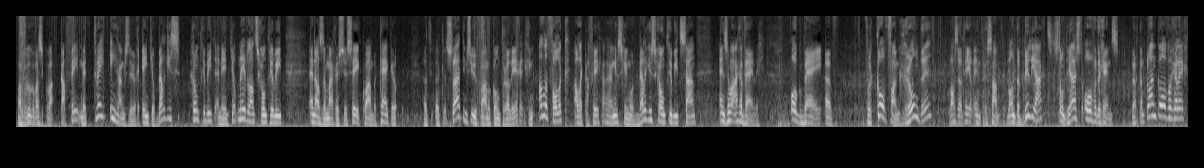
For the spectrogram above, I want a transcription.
maar vroeger was het café met twee ingangsdeuren. Eentje op Belgisch grondgebied en eentje op Nederlands grondgebied. En als de marechaussee kwamen kijken, het, het sluitingsuur kwamen controleren... ging al het volk, alle cafégangers, gingen op Belgisch grondgebied staan. En ze waren veilig. Ook bij uh, verkoop van gronden was dat heel interessant. Want de biljart stond juist over de grens. Er werd een plank overgelegd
